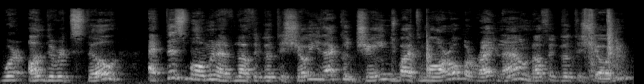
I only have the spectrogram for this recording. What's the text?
We're under it still. At this moment, I have nothing good to show you. That could change by tomorrow, but right now, nothing good to show you.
